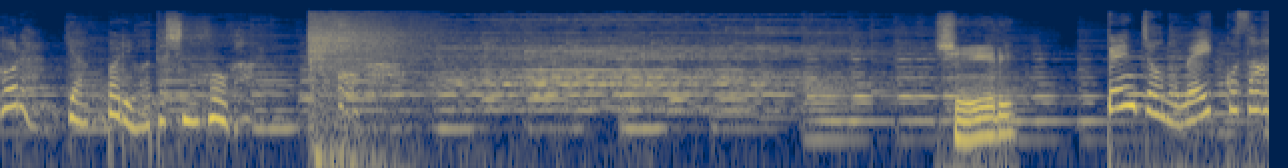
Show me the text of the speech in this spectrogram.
ほらやっぱり私の方が。新入り？店長の姪っ子さん。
